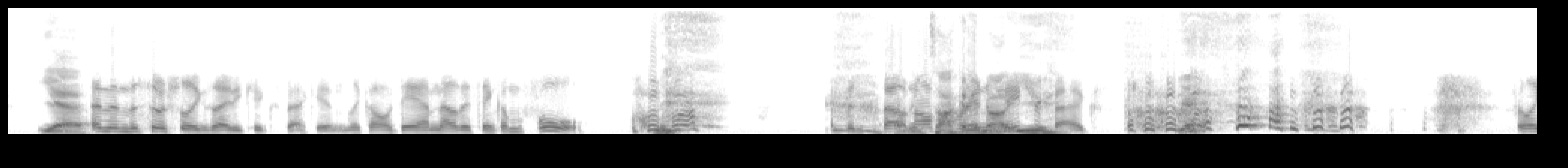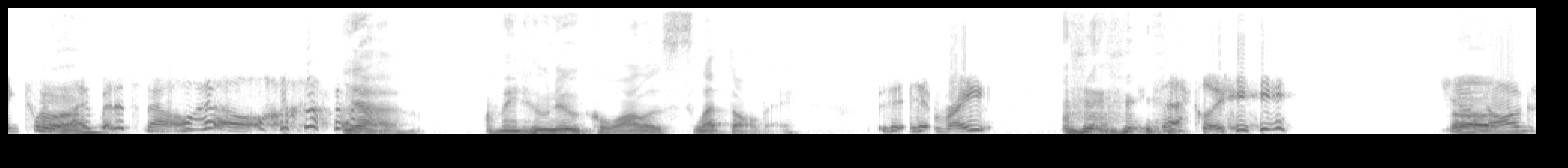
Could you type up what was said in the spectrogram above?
yeah. and then the social anxiety kicks back in, like, oh damn, now they think I'm a fool. I've been I've spouting been off talking random about nature you. facts yeah. for like 25 minutes now. Hell, yeah. I mean, who knew koalas slept all day? right? Exactly. Yeah, Um, dogs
